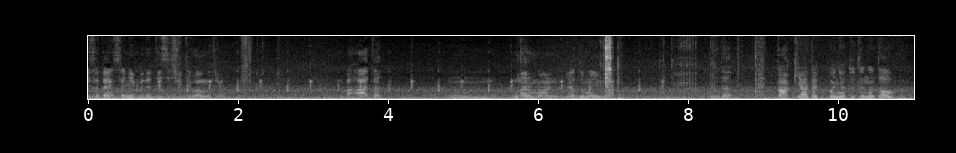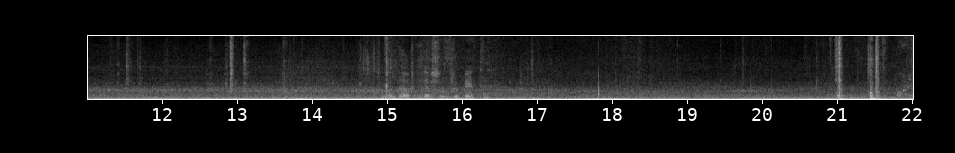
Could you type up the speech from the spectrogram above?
І за день сьогодні буде 1000 кілометрів. Багато? Нормально, я думаю, ма. Ну, да. Так, я так поняв тут і надовго. Надо де що зробити. Ой.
